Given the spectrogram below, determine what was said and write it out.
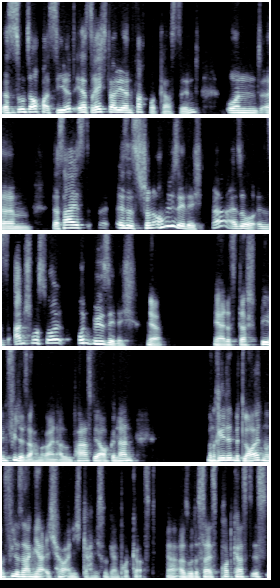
Das ist uns auch passiert, erst recht, weil wir ein Fachpodcast sind. Und ähm, das heißt, es ist schon auch mühselig. Ja? Also es ist anspruchsvoll und mühselig. Ja. Ja, das, das spielen viele Sachen rein. Also ein paar hast du ja auch genannt man redet mit Leuten und viele sagen, ja, ich höre eigentlich gar nicht so gern Podcast. Ja, also das heißt, Podcast ist,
